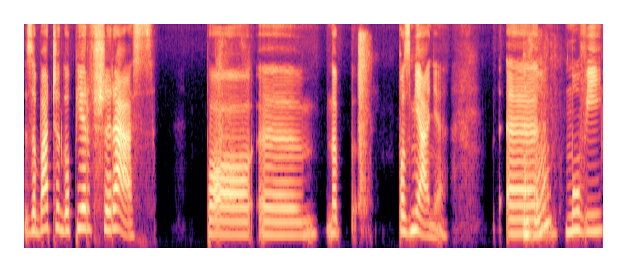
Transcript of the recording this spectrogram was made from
zobaczy go pierwszy raz, po, no, po zmianie. Mhm. Mówi,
